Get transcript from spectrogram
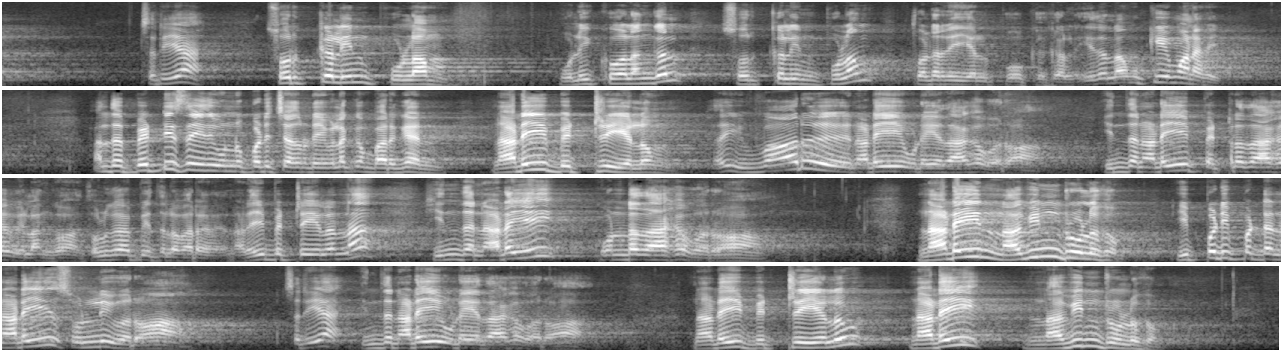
சரியா? சொற்களின் புலம். ஒளிக்கோலங்கள் சொற்களின் புலம் தொடரியல் போக்குகள். இதெல்லாம் முக்கியமானவை. அந்த பெட்டி செய்தி ஒன்று படித்து அதனுடைய விளக்கம் பாருங்க. நடை பெற்றியலும் அது இவ்வாறு நடையை உடையதாக வரும். இந்த நடையை பெற்றதாக விளங்கும். தொல்காப்பியத்தில் வர நடை பெற்றியலன்னா இந்த நடையை கொண்டதாக வரும். நடை நவின்றொழுகும். இப்படிப்பட்ட நடையை சொல்லி வரும். சரியா? இந்த நடையை உடையதாக வரும். நடை வெற்றியலும் நடை நவின்றொழுகும்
